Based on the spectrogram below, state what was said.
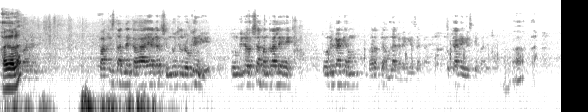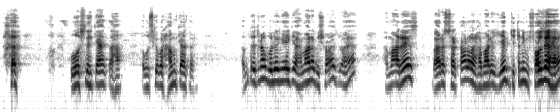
झालं पाकिस्तान ने कहा है अगर सिंधु जल रोकेंगे तो उनकी जो रक्षा मंत्रालय है तो उन्होंने कहा कि हम भारत पे हमला करेंगे ऐसा कहा तो क्या कहेंगे इसके बारे में? वो उसने क्या कहा? अब उसके ऊपर हम क्या करें? हम तो इतना बोलेंगे कि हमारा विश्वास जो है हमारे भारत सरकार और हमारी ये जितनी भी फौजें हैं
